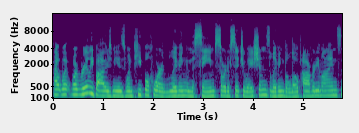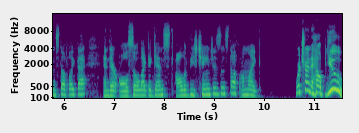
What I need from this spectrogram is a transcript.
uh, what what really bothers me is when people who are living in the same sort of situations, living below poverty lines and stuff like that, and they're also like against all of these changes and stuff. I'm like, we're trying to help you.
